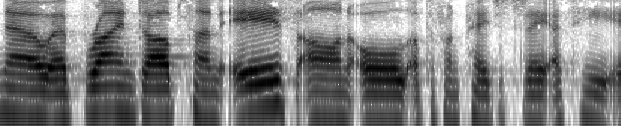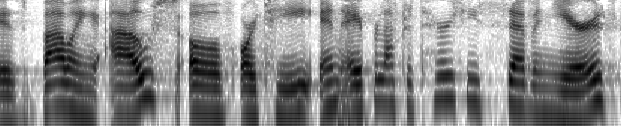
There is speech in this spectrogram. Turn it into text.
Now, uh, Bryan Dobson is on all of the front pages today as he is bowing out of RTE in April after 37 years.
